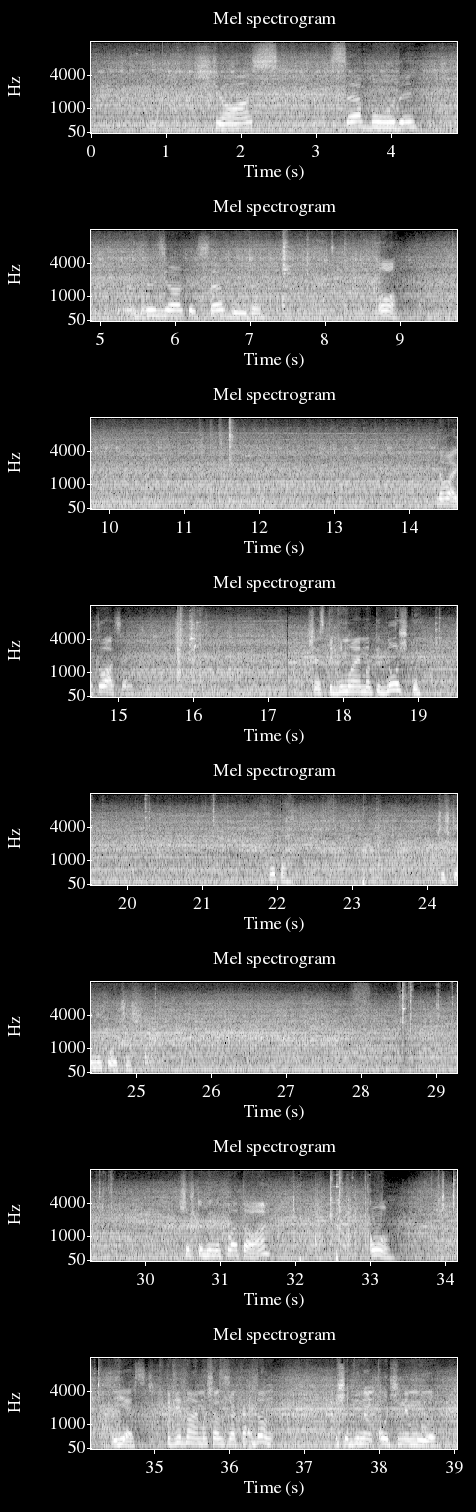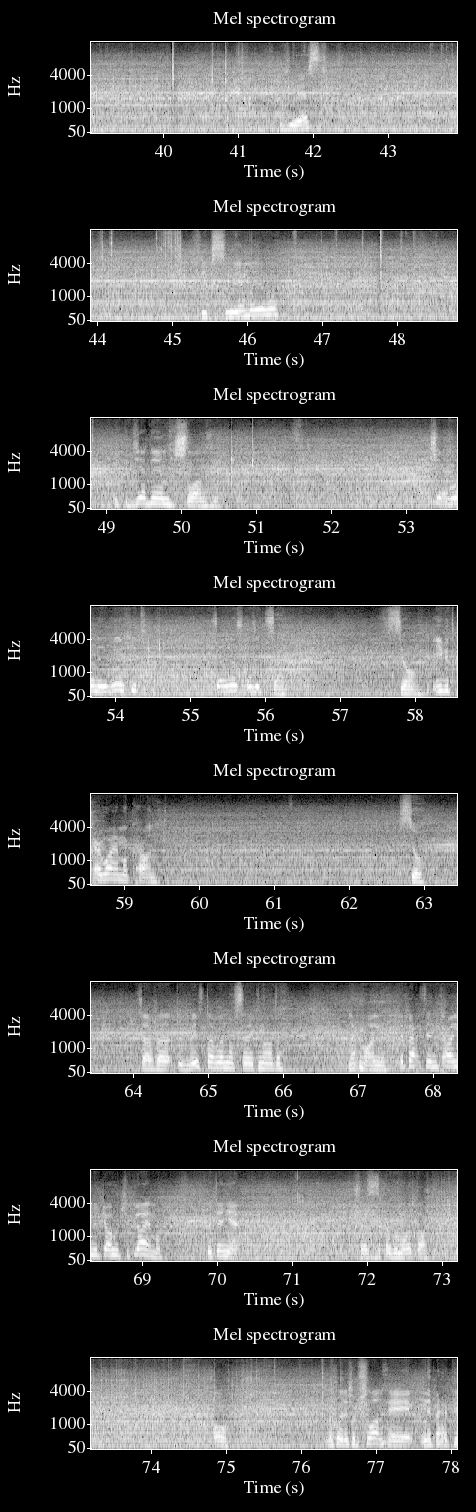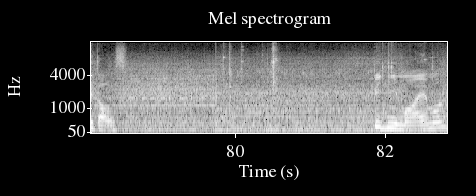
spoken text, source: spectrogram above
Щас. Все буде. Друзяки, все буде. О! Давай, клацай. Зараз піднімаємо підножку. Опа. Чи ж ти не хочеш? Що ж тобі не хватає, а? О! Єсть. Під'єднаємо зараз вже кордон, щоб він нам очі не мулив. Єсть. Фіксуємо його. І під'єднуємо шланги. Червоний вихід. Це у нас ОЗЦ. Все. І відкриваємо кран. Все. Це вже тут виставлено все як треба. Нормально. Тепер центральну тягу чіпляємо. Хоча ні. Зараз зробимо отак. О! Виходить, щоб шланги не переплітались. Піднімаємо.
